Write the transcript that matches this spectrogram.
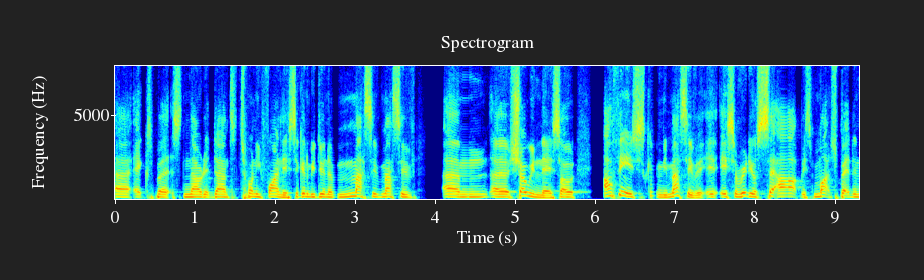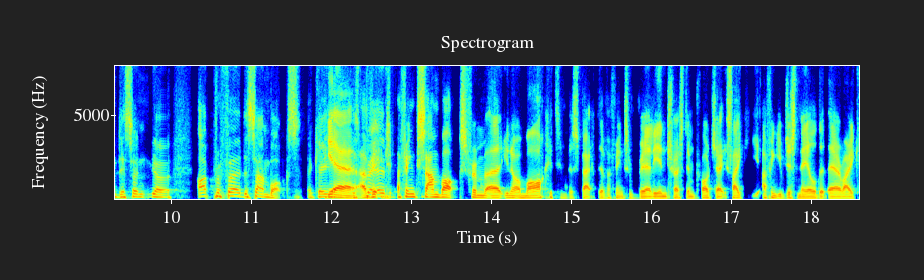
uh, experts narrowed it down to 20 finalists, they're going to be doing a massive, massive um, uh, show in there. So I think it's just going to be massive. It, it's already a set setup. It's much better than this. And you know, I prefer the sandbox. Okay. Yeah, I better- think, I think Sandbox from uh, you know a marketing perspective, I think it's a really interesting projects. Like I think you've just nailed it there, IK.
